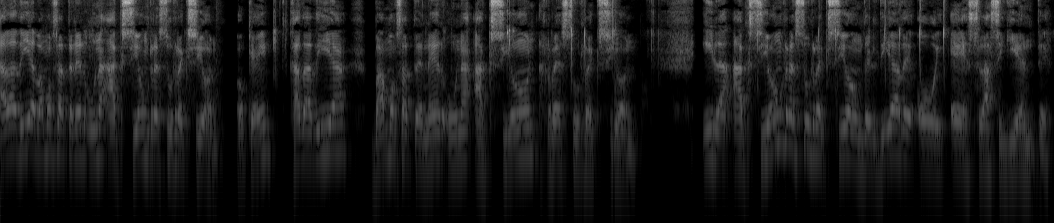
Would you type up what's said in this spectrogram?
Cada día vamos a tener una acción resurrección, ¿ok? Cada día vamos a tener una acción resurrección. Y la acción resurrección del día de hoy es la siguiente.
